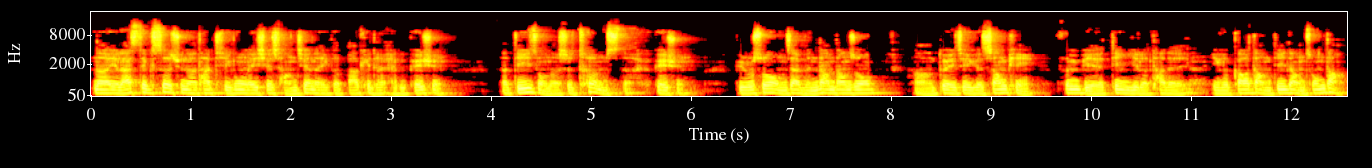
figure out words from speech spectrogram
那 Elasticsearch 呢，它提供了一些常见的一个 bucket aggregation。那第一种呢是 terms 的 aggregation，比如说我们在文档当中，嗯，对这个商品。分别定义了它的一个高档、低档、中档，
